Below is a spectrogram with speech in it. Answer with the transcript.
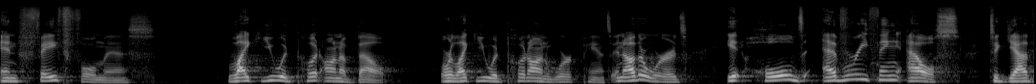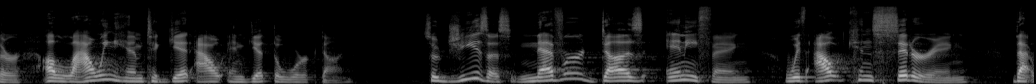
and faithfulness like you would put on a belt or like you would put on work pants. In other words, it holds everything else together, allowing him to get out and get the work done. So Jesus never does anything without considering that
